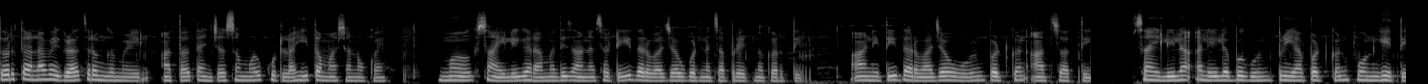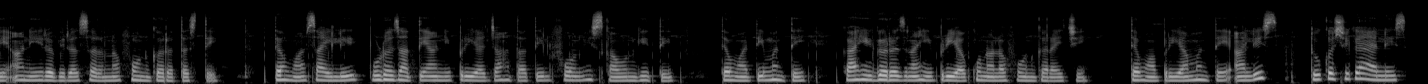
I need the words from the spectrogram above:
तर त्याला वेगळाच रंग मिळेल. आता त्यांच्यासमोर कुठलाही तमाशा नको आहे मग सायली घरामध्ये जाण्यासाठी दरवाजा उघडण्याचा प्रयत्न करते आणि ती दरवाजा उघडून पटकन आत जाते. सायलीला आलेलं बघून प्रिया पटकन फोन घेते आणि रविराज सरांना फोन करत असते. तेव्हा सायली पुढं जाते आणि प्रियाच्या हातातील फोन हिसकावून घेते. तेव्हा ती म्हणते काही गरज नाही प्रिया कुणाला फोन करायची. तेव्हा प्रिया म्हणते आलीस? तू कशी काय आलीस?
